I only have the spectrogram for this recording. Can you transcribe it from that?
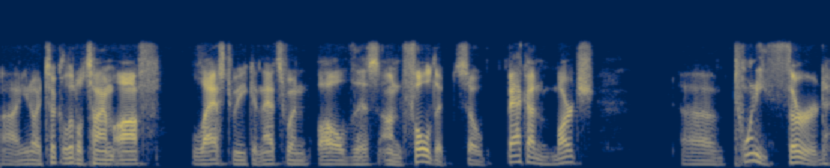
uh, you know, I took a little time off last week, and that's when all this unfolded. So back on March uh, 23rd,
